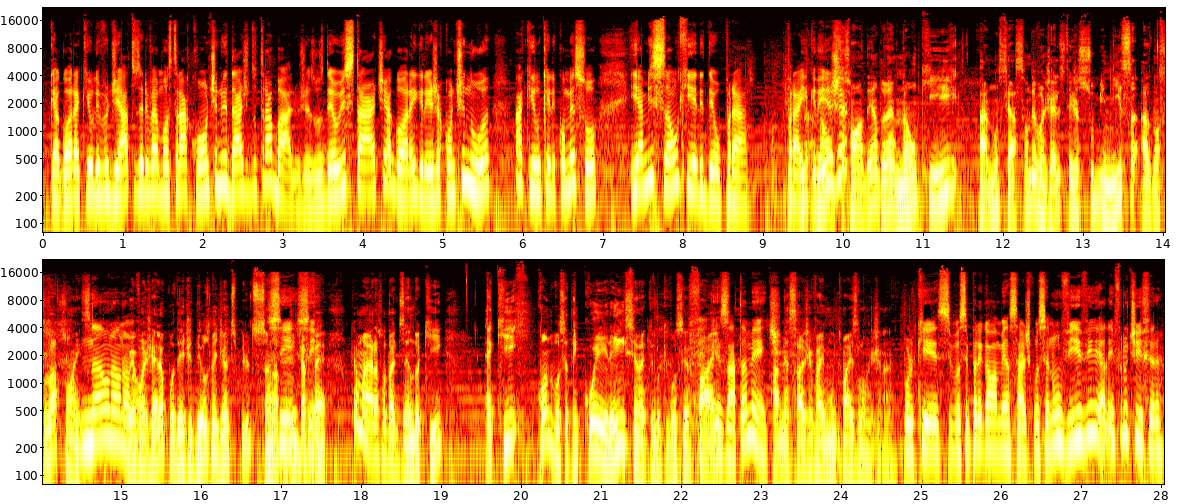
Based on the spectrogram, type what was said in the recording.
Porque agora aqui o livro de Atos ele vai mostrar a continuidade do trabalho. Jesus deu o start e agora a igreja continua aquilo que ele começou. E a missão que ele deu para para a igreja. Não, só um adendo, né? Não que a anunciação do evangelho esteja submissa às nossas ações. Não, não, não. o não. evangelho é o poder de Deus mediante o Espírito Santo, Sim, mediante sim. a fé. O que a Mayara só está dizendo aqui é que quando você tem coerência naquilo que você faz, Exatamente. a mensagem vai muito mais longe, né? Porque se você pregar uma mensagem que você não vive, ela é infrutífera.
